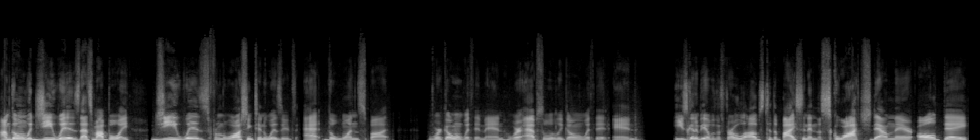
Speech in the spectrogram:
I'm going with G Wiz. That's my boy. G Wiz from the Washington Wizards at the one spot. We're going with it, man. We're absolutely going with it. And he's going to be able to throw lobs to the Bison and the Squatch down there all day.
